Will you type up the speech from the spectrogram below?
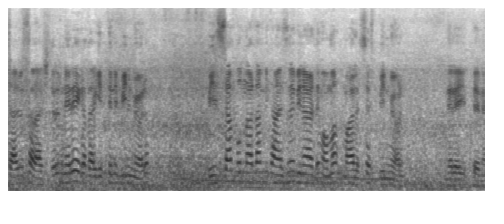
servis araçları nereye kadar gittiğini bilmiyorum. Bilsem bunlardan bir tanesine binerdim ama maalesef bilmiyorum nereye gittiğini.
